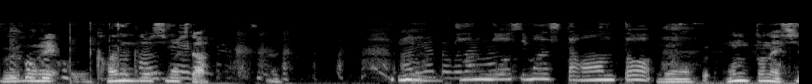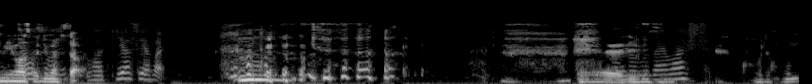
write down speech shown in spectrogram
すごい、感動しました。ありがとうございます感動しました、ほんと。ねほんとね、染み渡りました。脇汗やばい。うん、えー、ありがとうございます。これほん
